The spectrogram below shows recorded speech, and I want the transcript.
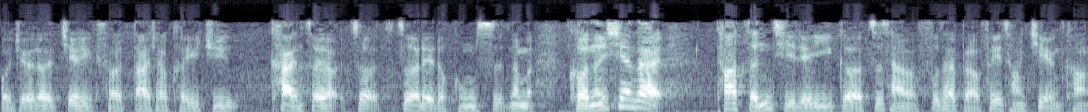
我觉得建议大家可以去看这样这这类的公司。那么可能现在它整体的一个资产负债表非常健康。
